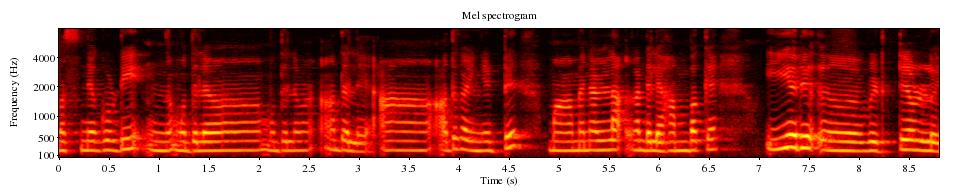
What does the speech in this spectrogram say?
മസ്നഗുഡി മുതല മുതല അതല്ലേ? അത് കഴിഞ്ഞിട്ട് മാമനള്ള കണ്ടില്ലേ? ഹമ്പൊക്കെ ഈ ഒരു വിടുത്തേ ഉള്ളൂ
